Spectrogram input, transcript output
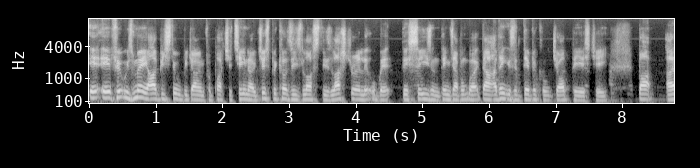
if it was me, I'd be still be going for Pochettino just because he's lost his luster a little bit this season. Things haven't worked out. I think it's a difficult job, PSG, but I,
